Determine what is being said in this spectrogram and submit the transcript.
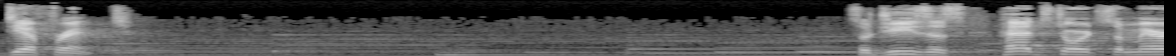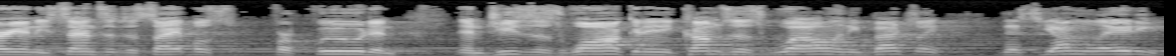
different. So Jesus heads towards Samaria and he sends the disciples for food and, and Jesus walking and he comes to well and eventually this young lady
